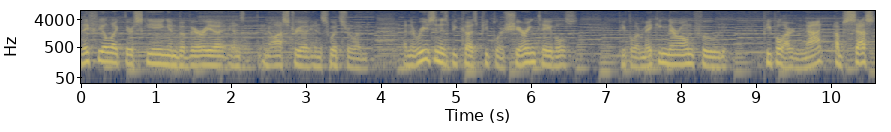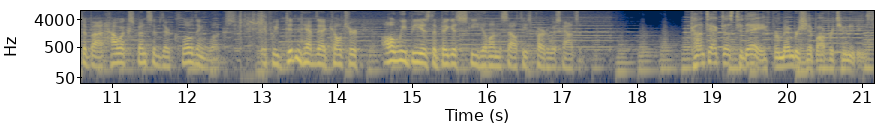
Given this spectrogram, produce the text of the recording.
they feel like they're skiing in Bavaria, in, in Austria, in Switzerland. And the reason is because people are sharing tables, people are making their own food, people are not obsessed about how expensive their clothing looks. If we didn't have that culture, all we'd be is the biggest ski hill in the southeast part of Wisconsin. Contact us today for membership opportunities.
